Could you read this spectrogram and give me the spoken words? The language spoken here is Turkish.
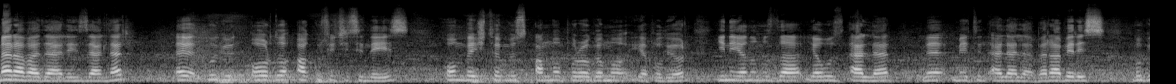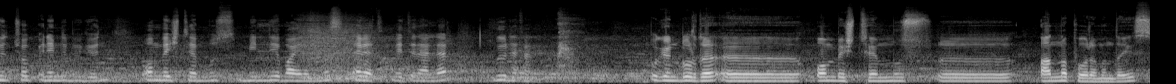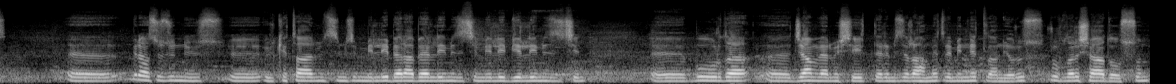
Merhaba değerli izleyenler. Evet bugün Ordu Akkuş ilçesindeyiz. 15 Temmuz anma programı yapılıyor. Yine yanımızda Yavuz Erler ve Metin Erler'le beraberiz. Bugün çok önemli bir gün. 15 Temmuz Milli Bayramımız. Evet Metin Erler. Buyurun efendim. Bugün burada e, 15 Temmuz e, anma programındayız. E, Biraz üzünlüyüz. E, Ülke tarihimiz için, milli beraberliğimiz için, milli birliğimiz için e, bu uğurda e, can vermiş şehitlerimizi rahmet ve minnetle anıyoruz. Ruhları şad olsun.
